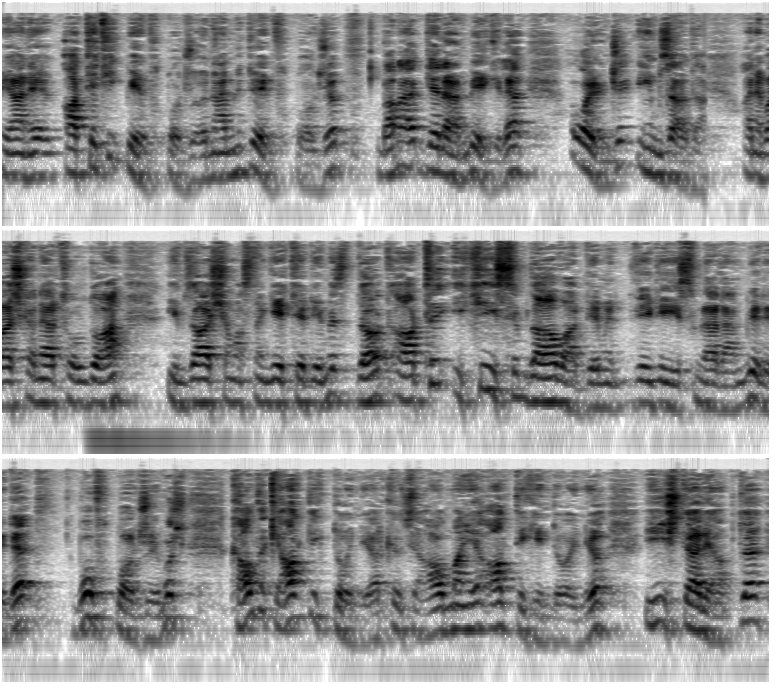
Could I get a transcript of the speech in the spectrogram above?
Yani atletik bir futbolcu. Önemli bir futbolcu. Bana gelen bilgiler oyuncu imzada. Hani Başkan Ertuğrul Doğan imza aşamasına getirdiğimiz 4 artı 2 isim daha var. Demin dediği isimlerden biri de bu futbolcuymuş. Kaldı ki alt ligde oynuyor arkadaşlar. Almanya alt liginde oynuyor. İyi işler yaptı.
